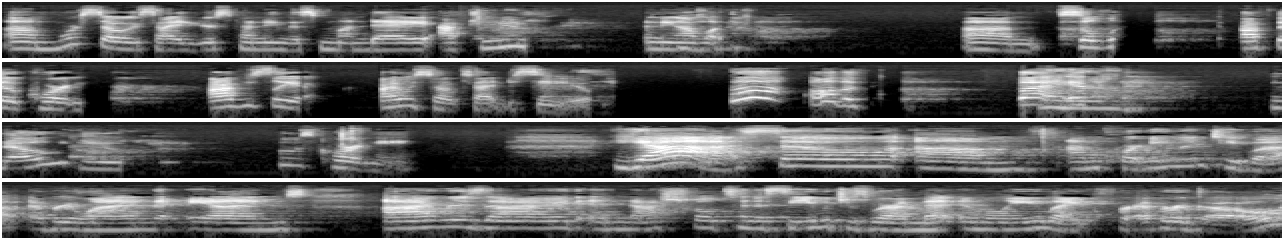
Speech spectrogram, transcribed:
Um, we're so excited you're spending this Monday afternoon, depending on what. Um, so let's off the court. Obviously, I was so excited to see you. all the but I know. if know you, who's Cortney? Yeah, so um, I'm Cortney Lantigua, everyone, and I reside in Nashville, Tennessee, which is where I met Emily like forever ago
